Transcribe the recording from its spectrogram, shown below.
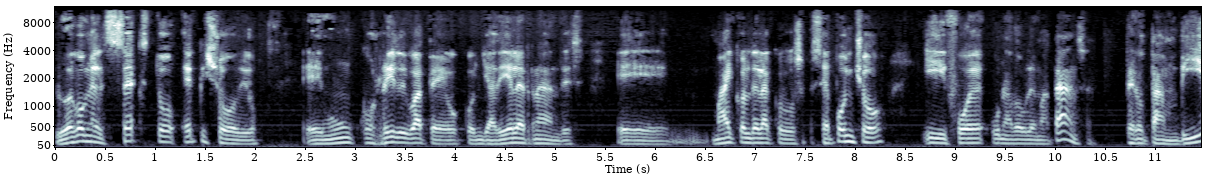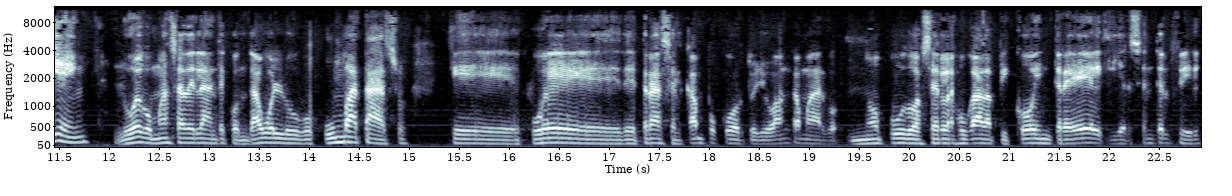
Luego en el sexto episodio, en un corrido y bateo con Yadiel Hernández, eh, Michael de la Cruz se ponchó y fue una doble matanza. Pero también, luego más adelante, con Dawel Lugo, un batazo que fue detrás del campo corto, Joan Camargo, no pudo hacer la jugada, picó entre él y el center field.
